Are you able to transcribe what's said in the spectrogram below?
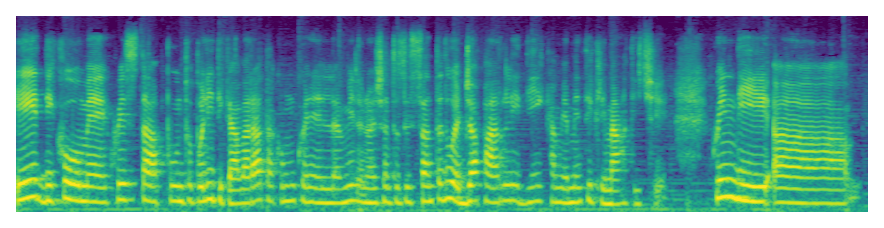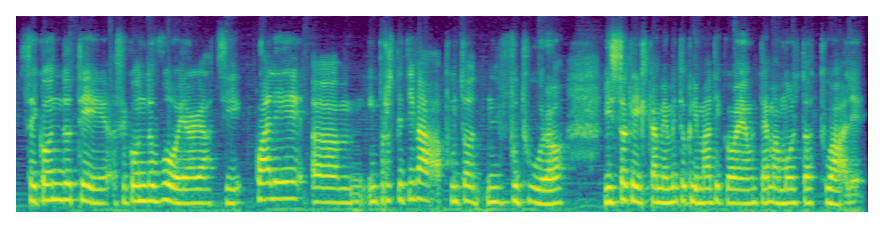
e di come questa appunto politica varata comunque nel 1962 già parli di cambiamenti climatici. Quindi uh, secondo te, secondo voi ragazzi, quale um, in prospettiva appunto nel futuro, visto che il cambiamento climatico è un tema molto attuale,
